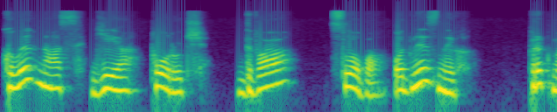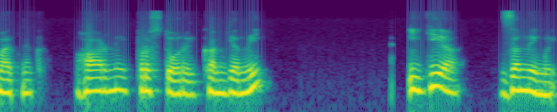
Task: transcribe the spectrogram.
Коли в нас є поруч два слова, одне з них прикметник, гарний, просторий, кам'яний, і є за ними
